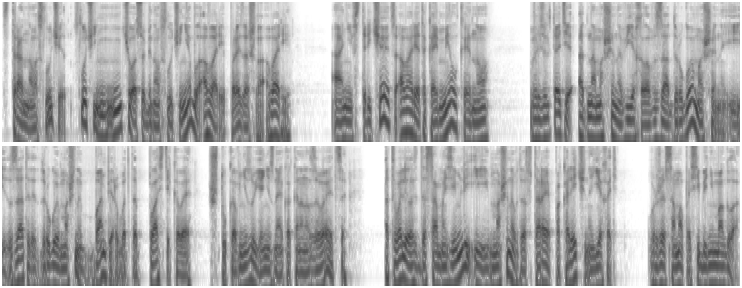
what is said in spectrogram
странного случая. Случай, ничего особенного в случае не было. Авария произошла. Аварии. Они встречаются. Авария такая мелкая, но в результате одна машина въехала в зад другой машины, и зад этой другой машины, бампер, вот эта пластиковая штука внизу, я не знаю, как она называется, отвалилась до самой земли, и машина вот эта вторая покалечена ехать уже сама по себе не могла.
